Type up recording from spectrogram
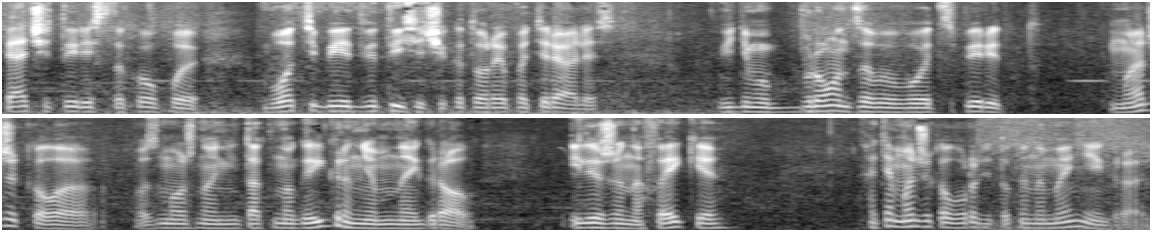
5400 Квапы. Вот тебе и 2000, которые потерялись. Видимо, бронзовый Void Spirit Magical, возможно, не так много игр на нем наиграл. Или же на фейке. Хотя Magical вроде только на мэне играет.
